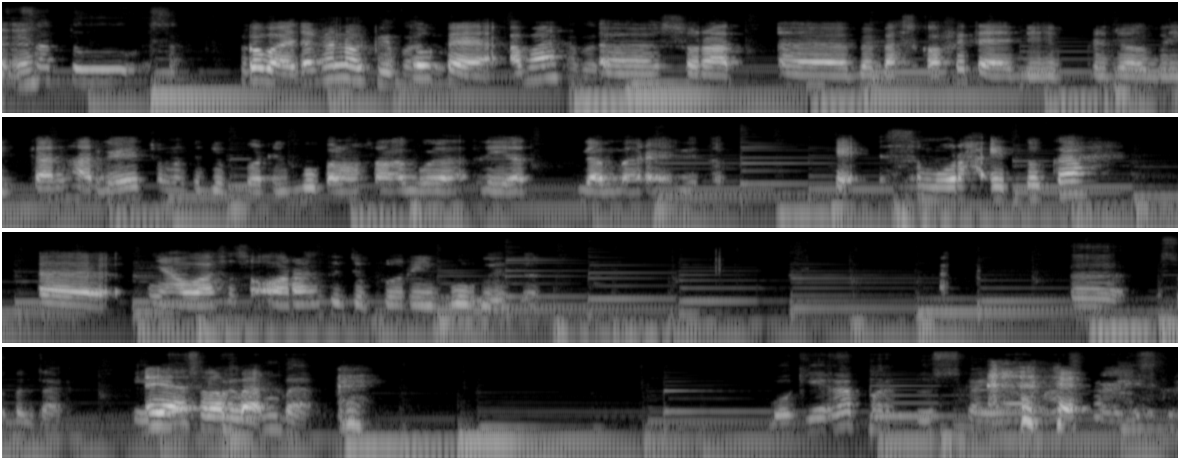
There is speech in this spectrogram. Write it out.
Mm-mm. satu sa- gue baca kan waktu Apa itu tuh? kayak apa Apa eh, surat eh, bebas COVID ya diperjualbelikan harganya cuma tujuh puluh ribu kalau nggak salah gue lihat gambarnya gitu. Kayak semurah itu kah eh, nyawa seseorang tujuh puluh ribu gitu? Eh, sebentar. Iya, per selembar. lembar. Gua kira perdus kayak masker.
